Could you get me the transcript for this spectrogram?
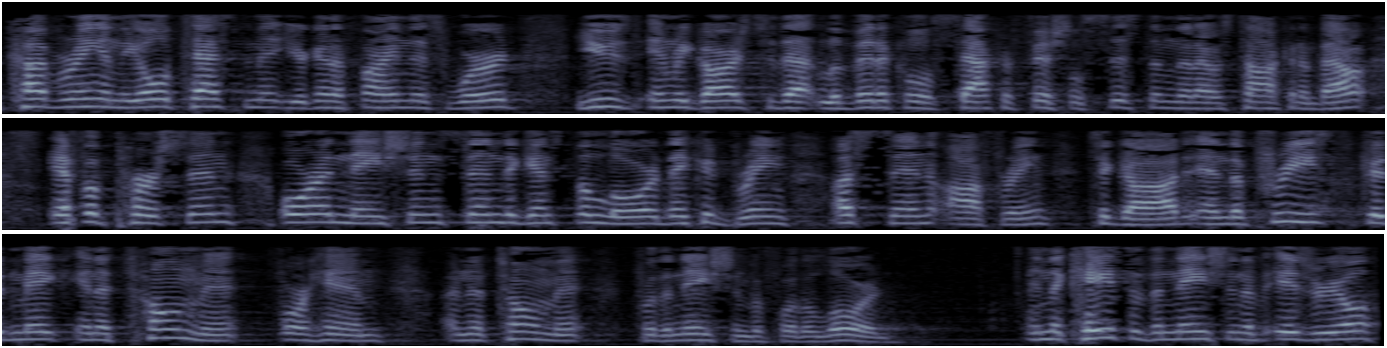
a covering. In the Old Testament, you're going to find this word used in regards to that Levitical sacrificial system that I was talking about. If a person or a nation sinned against the Lord, they could bring a sin offering to God, and the priest could make an atonement for him, an atonement for the nation before the Lord. In the case of the nation of Israel,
